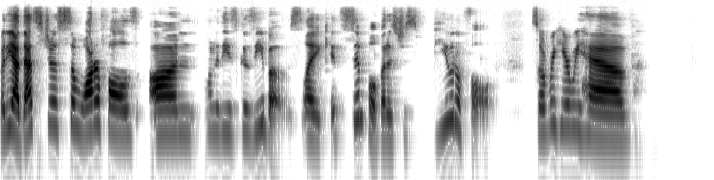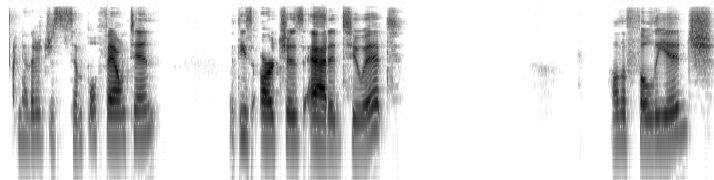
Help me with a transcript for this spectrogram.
But yeah, that's just some waterfalls on one of these gazebos. Like it's simple, but it's just beautiful. So over here we have another just simple fountain with these arches added to it. All the foliage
